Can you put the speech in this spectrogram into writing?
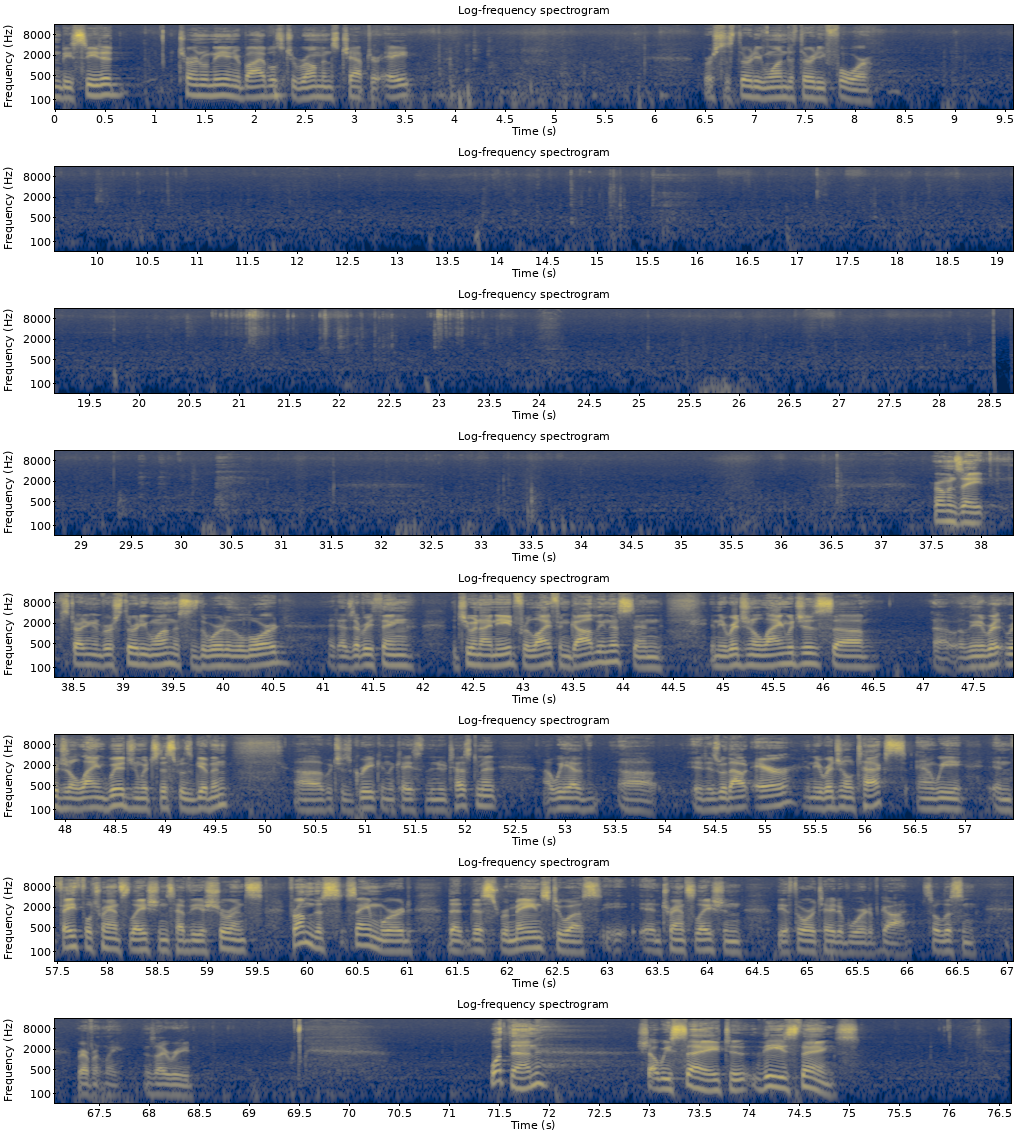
and be seated. Turn with me in your Bibles to Romans chapter 8, verses 31 to 34. Romans 8, starting in verse 31, this is the word of the Lord. It has everything that you and I need for life and godliness. And in the original languages, uh, uh, the original language in which this was given, uh, which is Greek in the case of the New Testament, uh, we have uh, it is without error in the original text, and we, in faithful translations, have the assurance from this same word that this remains to us in translation the authoritative word of God. So listen reverently as I read. What then shall we say to these things?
